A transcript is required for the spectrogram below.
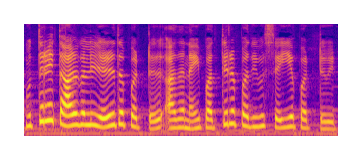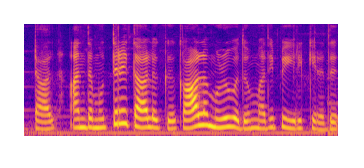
முத்திரைத்தாள்களில் எழுதப்பட்டு அதனை பத்திரப்பதிவு செய்யப்பட்டு விட்டால் அந்த முத்திரைத்தாளுக்கு காலம் முழுவதும் மதிப்பு இருக்கிறது.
